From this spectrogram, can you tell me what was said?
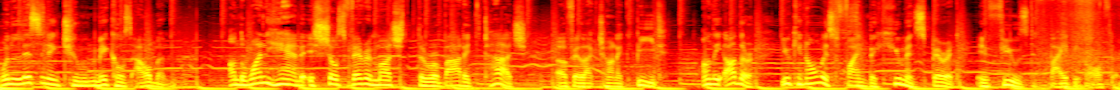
When listening to Mico's album, on the one hand, it shows very much the robotic touch of electronic beat on the other, you can always find the human spirit infused by the author.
